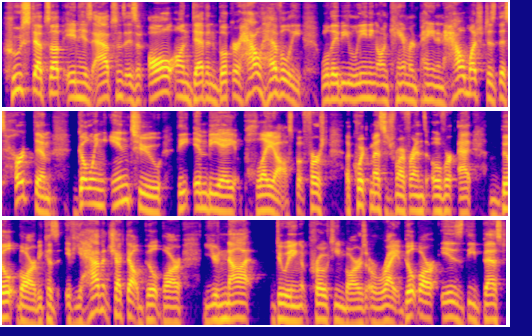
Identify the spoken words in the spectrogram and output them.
Who steps up in his absence? Is it all on Devin Booker? How heavily will they be leaning on Cameron Payne? And how much does this hurt them going into the NBA playoffs? But first, a quick message from my friends over at Built Bar, because if you haven't checked out Built Bar, you're not doing protein bars right. Built Bar is the best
